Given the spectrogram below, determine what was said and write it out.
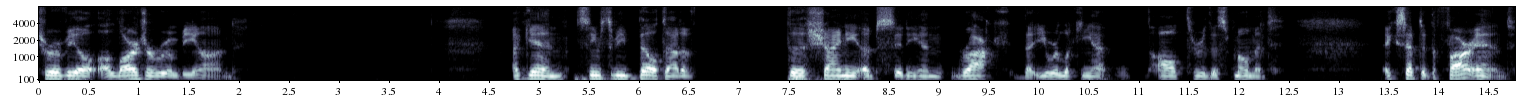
to reveal a larger room beyond again seems to be built out of the shiny obsidian rock that you were looking at all through this moment. Except at the far end,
